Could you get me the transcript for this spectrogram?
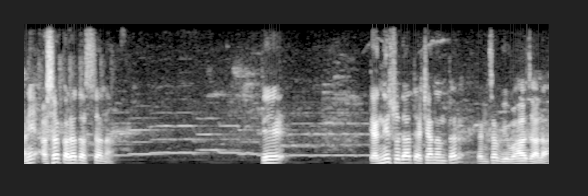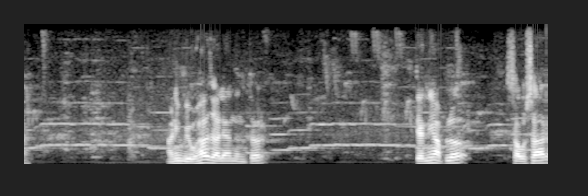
आणि असं करत असताना ते त्यांनीसुद्धा त्याच्यानंतर त्यांचा विवाह झाला. आणि विवाह झाल्यानंतर त्यांनी आपलं संसार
